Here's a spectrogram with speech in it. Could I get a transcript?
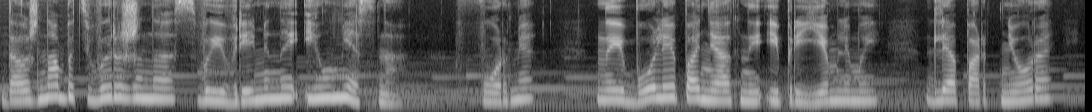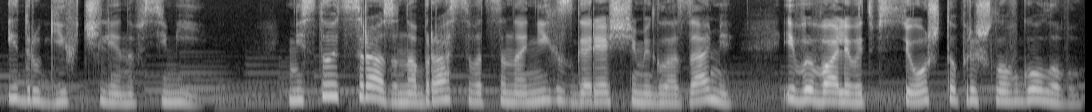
должна быть выражена своевременно и уместно в форме, наиболее понятной и приемлемой для партнера и других членов семьи. Не стоит сразу набрасываться на них с горящими глазами и вываливать все, что пришло в голову.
